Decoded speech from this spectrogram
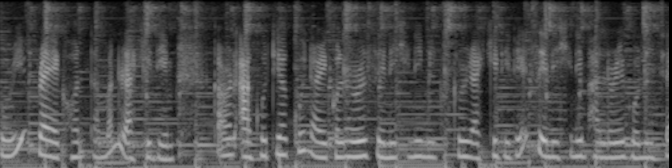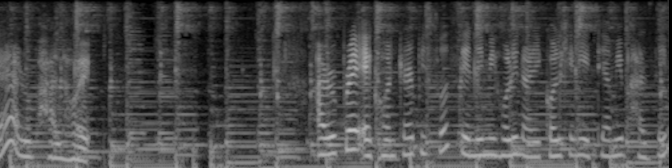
কৰি প্ৰায় এঘণ্টামান ৰাখি দিম। কাৰণ আগতীয়াকৈ নাৰিকল আৰু চেনিখিনি মিক্স কৰি ৰাখি দিলে চেনিখিনি ভালদৰে গলি যায় আৰু ভাল হয়। আৰু প্ৰায় এঘণ্টাৰ পিছত চেনি মিহলি নাৰিকলখিনি এতিয়া আমি ভাজিম।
